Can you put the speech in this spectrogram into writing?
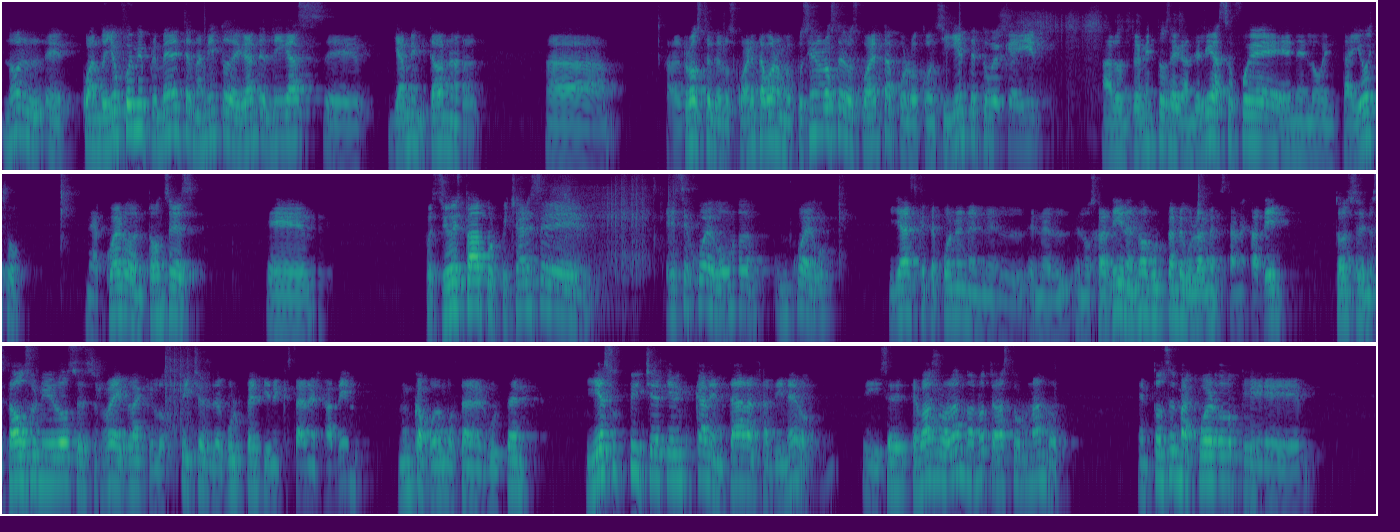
no, eh, cuando yo fui mi primer entrenamiento de grandes ligas, eh, ya me invitaron al, al roster de los 40. Bueno, me pusieron al roster de los 40, por lo consiguiente tuve que ir a los entrenamientos de grandes ligas. Eso fue en el 98, me acuerdo. Entonces, eh, pues yo estaba por pichar ese, ese juego, un juego, y ya es que te ponen en, el, en, el, en los jardines, ¿no? El bullpen regularmente está en el jardín. Entonces, en Estados Unidos es regla que los pitchers del bullpen tienen que estar en el jardín. Nunca podemos estar en el bullpen. Y esos pitchers tienen que calentar al jardinero. Y se, te vas rolando, ¿no? Te vas turnando. Entonces me acuerdo que,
